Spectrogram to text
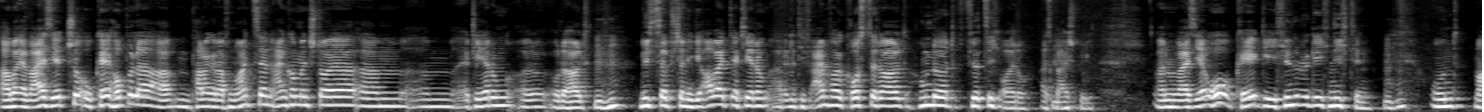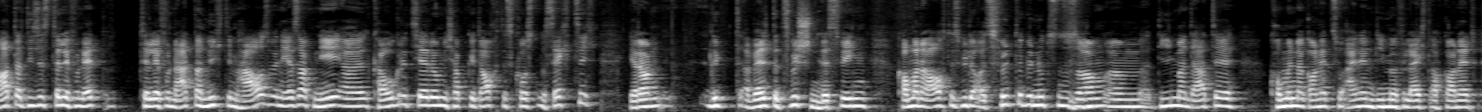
aber er weiß jetzt schon, okay, hoppala, äh, Paragraph 19 Einkommensteuererklärung ähm, ähm, äh, oder halt nicht selbstständige Arbeiterklärung, relativ einfach, kostet halt 140 Euro als Beispiel. Und dann weiß er, oh, okay, gehe ich hin oder gehe ich nicht hin. Und man hat da dieses Telefonat, Telefonat dann nicht im Haus, wenn er sagt, nee, äh, K.O.-Kriterium, ich habe gedacht, das kostet nur 60, ja, dann liegt eine Welt dazwischen. Deswegen kann man auch das wieder als Filter benutzen, zu sagen, ähm, die Mandate kommen da gar nicht zu einem, die man vielleicht auch gar nicht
